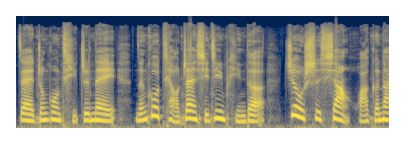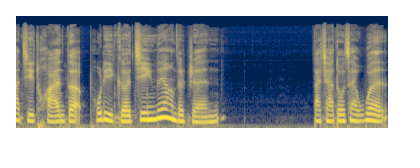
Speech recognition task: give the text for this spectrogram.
在中共体制内，能够挑战习近平的，就是像华格纳集团的普里格金那样的人。大家都在问，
